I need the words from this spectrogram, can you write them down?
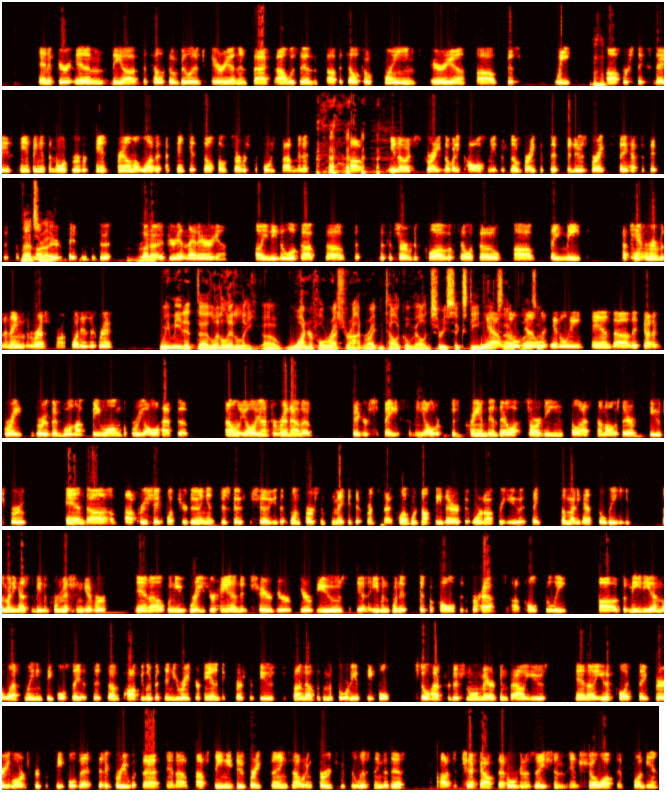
and if you're in the uh, the Tellico Village area, and in fact, I was in the Tellico Plains area this week mm-hmm. uh, for six days camping at the North River Campground. I love it. I can't get cell phone service for 45 minutes. uh, you know, it's great. Nobody calls me. There's no break. If the, the news breaks, they have to fix it. That's I'm not right. There to pay attention to it. Right. But uh, if you're in that area, uh, you need to look up uh, the, the Conservative Club of Tellico. Uh, they meet. I can't remember the name of the restaurant. What is it, Rick? We meet at uh, Little Italy, a wonderful restaurant right in Tellico Village, 316. Yeah, Little Plaza. Italy, and uh, they've got a great group. It will not be long before y'all have to, I don't know, y'all are going to have to rent out a bigger space. I mean, y'all were just crammed in there like sardines the last time I was there. Huge group. And uh, I appreciate what you're doing. It just goes to show you that one person can make a difference. That club would not be there if it were not for you. It takes somebody has to lead, somebody has to be the permission giver and uh, when you raise your hand and share your, your views, even when it's difficult and perhaps uh, culturally, uh, the media and the left leaning people say it's, it's unpopular, but then you raise your hand and express your views, you find out that the majority of people still have traditional American values. And uh, you have collected a very large group of people that, that agree with that. And I've, I've seen you do great things. And I would encourage you, if you're listening to this, uh, to check out that organization and show up and plug in.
